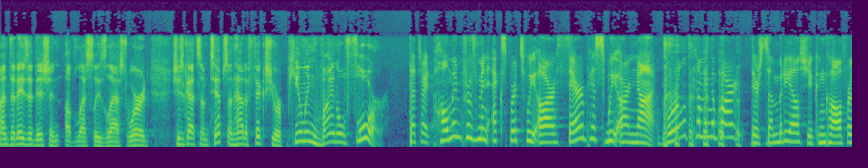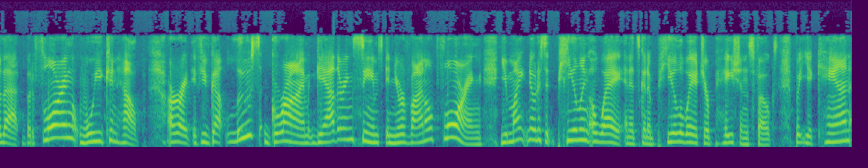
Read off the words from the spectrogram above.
on today's edition of Leslie's Last Word, she's got some tips on how to fix your peeling vinyl floor. That's right. Home improvement experts we are, therapists we are not. World coming apart, there's somebody else you can call for that. But flooring, we can help. All right, if you've got loose grime gathering seams in your vinyl flooring, you might notice it peeling away, and it's going to peel away at your patience, folks. But you can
